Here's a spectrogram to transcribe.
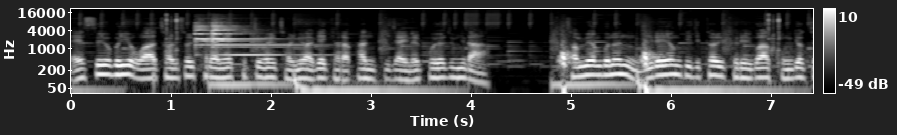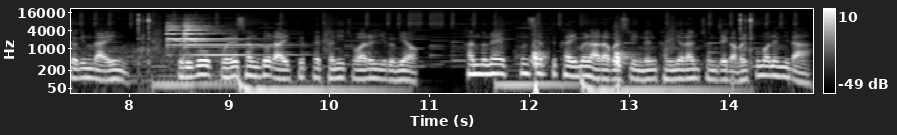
SUV와 전술 차량의 특징을 절묘하게 결합한 디자인을 보여줍니다. 전면부는 미래형 디지털 그릴과 공격적인 라인, 그리고 고해상도 라이트 패턴이 조화를 이루며 한눈에 콘셉트카임을 알아볼 수 있는 강렬한 존재감을 뿜어냅니다.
